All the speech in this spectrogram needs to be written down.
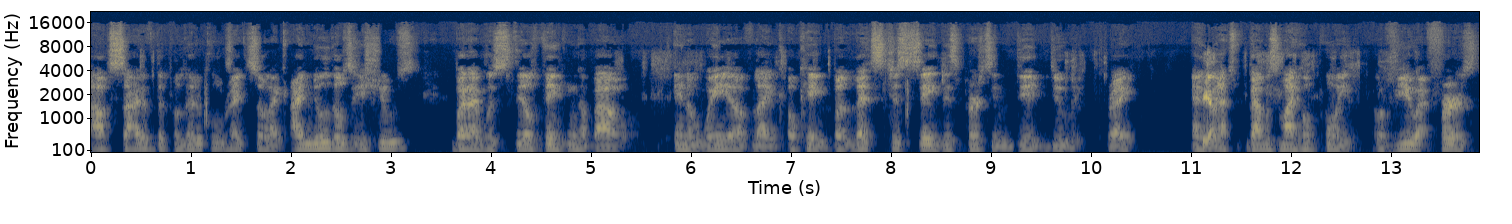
outside of the political, right? So like I knew those issues, but I was still thinking about in a way of like, okay, but let's just say this person did do it, right? And Yeah. that's that was my whole point of view at first.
